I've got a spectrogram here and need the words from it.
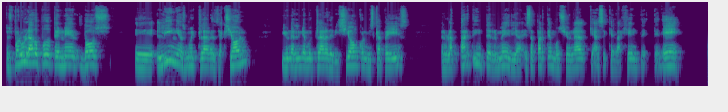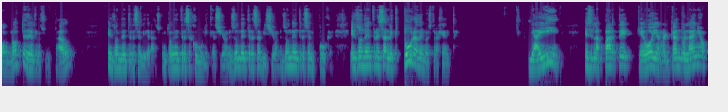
Entonces, por un lado puedo tener dos eh, líneas muy claras de acción y una línea muy clara de visión con mis KPIs, pero la parte intermedia, esa parte emocional que hace que la gente te dé o no te dé el resultado, es donde entra ese liderazgo, es donde entra esa comunicación, es donde entra esa visión, es donde entra ese empuje, es donde entra esa lectura de nuestra gente. Y ahí es la parte que hoy, arrancando el año,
